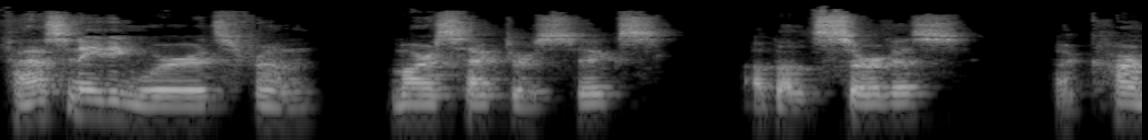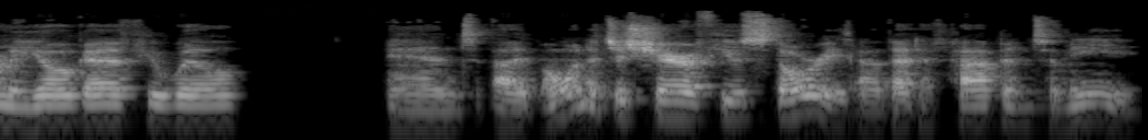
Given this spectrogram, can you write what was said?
Fascinating words from Mars Sector 6 about service, uh, karma yoga, if you will. And I, wanted to share a few stories uh, that have happened to me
